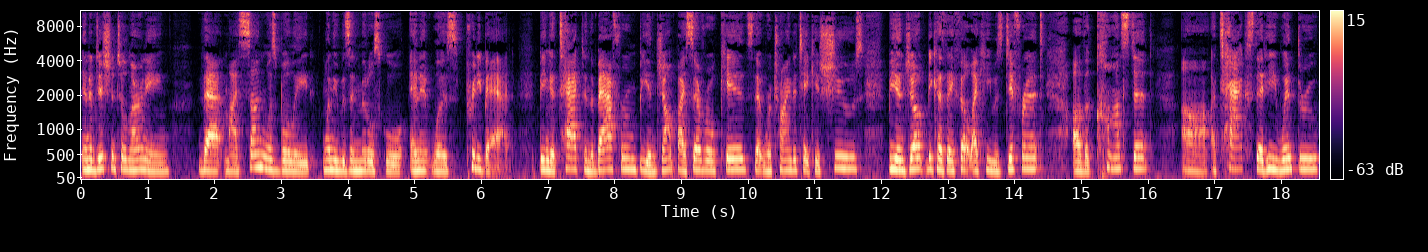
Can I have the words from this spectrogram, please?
in addition to learning that my son was bullied when he was in middle school and it was pretty bad. Being attacked in the bathroom, being jumped by several kids that were trying to take his shoes, being jumped because they felt like he was different, uh, the constant uh, attacks that he went through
